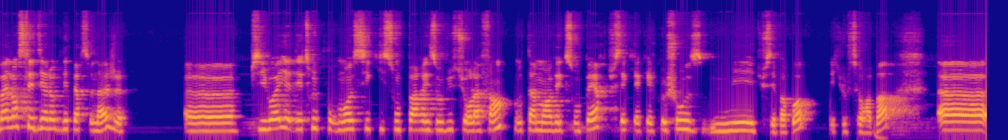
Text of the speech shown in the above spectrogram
balance les dialogues des personnages. Euh, puis ouais, il y a des trucs pour moi aussi qui sont pas résolus sur la fin, notamment avec son père. Tu sais qu'il y a quelque chose, mais tu sais pas quoi, et tu le sauras pas. Euh,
